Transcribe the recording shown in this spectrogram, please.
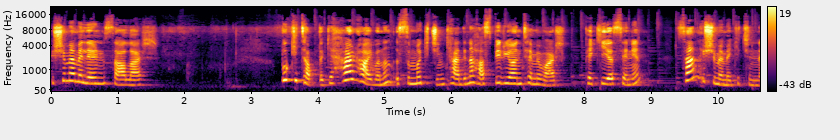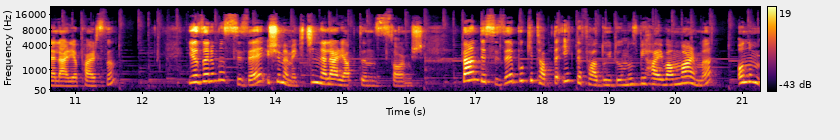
üşümemelerini sağlar. Bu kitaptaki her hayvanın ısınmak için kendine has bir yöntemi var. Peki ya senin? Sen üşümemek için neler yaparsın? Yazarımız size üşümemek için neler yaptığınızı sormuş. Ben de size bu kitapta ilk defa duyduğunuz bir hayvan var mı? Onu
